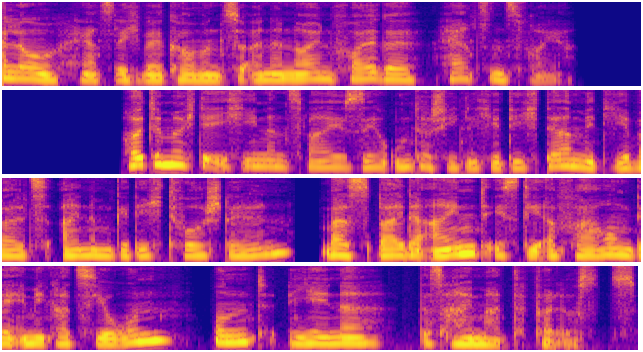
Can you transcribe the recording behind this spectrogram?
Hallo, herzlich willkommen zu einer neuen Folge Herzensfeuer. Heute möchte ich Ihnen zwei sehr unterschiedliche Dichter mit jeweils einem Gedicht vorstellen. Was beide eint, ist die Erfahrung der Emigration und jene des Heimatverlusts.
